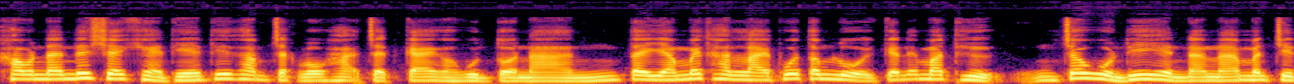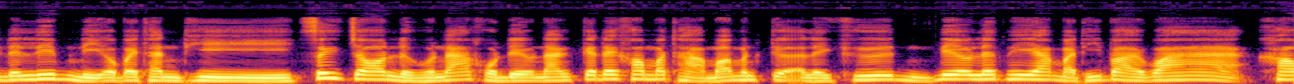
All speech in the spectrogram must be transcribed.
เขานั้นได้ใช้แขนเทียมที่ทำจากโลหะจัดการกับหุ่นตัวนั้น แต่ยังไม่ทันไรพวกตำรวจก็ได้มาถึง เจ้าหุ่นที่เห็นดังนั้นมันจึงได้รีบหนีออกไปทันที ซึ่งจอห์นหรือหัวหน้าของเดลนั้นก็ได้เข้ามาถามว่ามันเกิดอะไรขึ้น เดลเลยพยายามอธิบายว่า เขา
